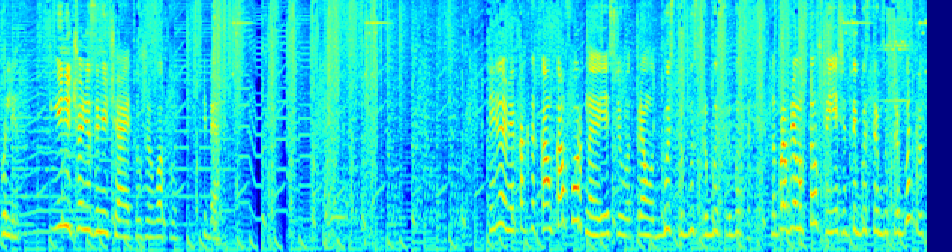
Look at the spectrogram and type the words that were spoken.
Блин. И ничего не замечает уже вокруг себя. Я не знаю, мне как-то ком комфортно, если вот прям вот быстро, быстро, быстро, быстро. Но проблема в том, что если ты быстро, быстро, быстро, то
